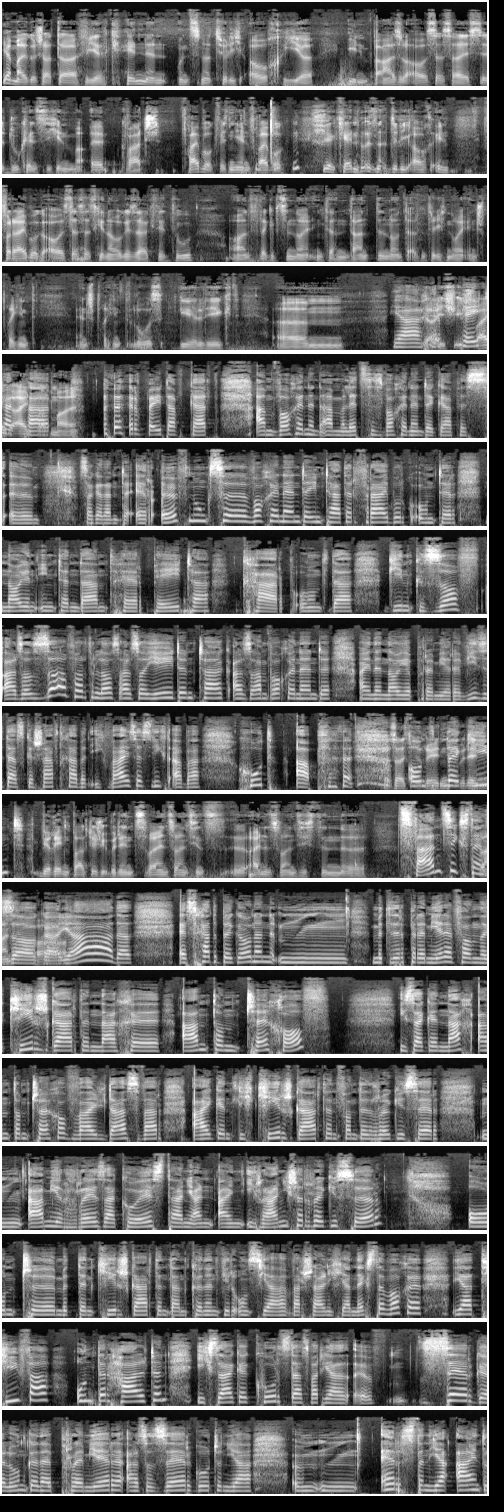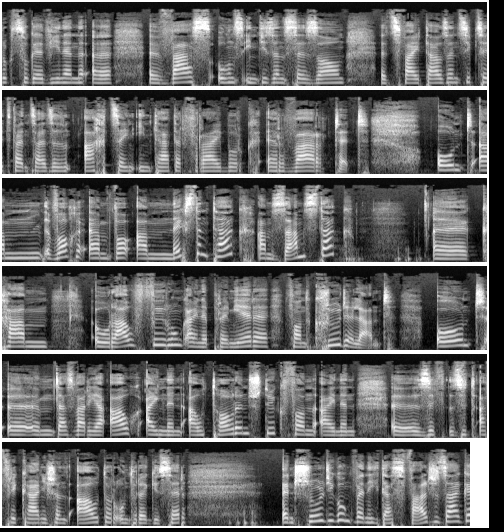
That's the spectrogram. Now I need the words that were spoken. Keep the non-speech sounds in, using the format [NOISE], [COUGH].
Ja, Marco Schatter, wir kennen uns natürlich auch hier in Basel aus. Das heißt, du kennst dich in äh, Quatsch, Freiburg. Wir sind hier in Freiburg. [LAUGHS] Wir kennen uns natürlich auch in Freiburg aus. Das heißt genau gesagt du. Und da gibt es einen neuen Intendanten und da ist natürlich neu entsprechend entsprechend losgelegt. Ähm, ja, ja ich, ich schweige einfach mal. [LAUGHS] Herr Peter Karp, am Wochenende, am letztes Wochenende gab es äh, sogenannte Eröffnungswochenende in Theater Freiburg unter neuen Intendant Herr Peter Karp und da ging so, also sofort los, also jeden Tag, also am Wochenende eine neue Premiere. Wie sie das geschafft haben, ich weiß es nicht, aber Hut ab. Das heißt, wir, reden, beginnt, den, wir reden praktisch über den 22., äh, 21. Äh, 20. 20. sogar, ah. ja. Da, es hat begonnen mh, mm, mit der Premiere von Kirschgarten nach äh, Anton Tschechow ich sage nach Anton Tschechow, weil das war eigentlich Kirschgarten von dem Regisseur mm, Amir Reza Koestani, ein, ein iranischer Regisseur. Und äh, mit den Kirschgarten, dann können wir uns ja wahrscheinlich ja nächste Woche ja tiefer unterhalten. Ich sage kurz, das war ja äh, sehr gelungene Premiere, also sehr guten ja ähm, ersten ja Eindruck zu gewinnen, äh, was uns in dieser Saison 2017, äh, 2018 in Theater Freiburg erwartet. Und am, Woche, am, am nächsten Tag, am Samstag, äh, kam Uraufführung, eine Premiere von Krüdeland. Und ähm, das war ja auch ein Autorenstück von einem äh, südafrikanischen Autor und Regisseur. Entschuldigung, wenn ich das falsch sage.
